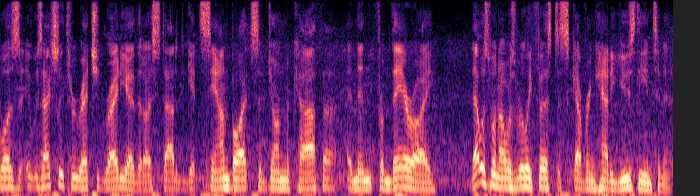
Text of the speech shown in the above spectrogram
was, it was actually through Wretched Radio that I started to get sound bites of John MacArthur. And then from there, I, that was when I was really first discovering how to use the internet.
